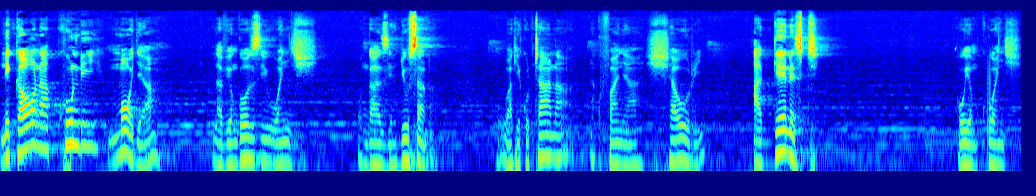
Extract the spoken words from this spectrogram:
nikaona kundi moja la viongozi wa nchi wa ngazi ya juu sana wakikutana na kufanya shauri against huyo mkuu wa nchi.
